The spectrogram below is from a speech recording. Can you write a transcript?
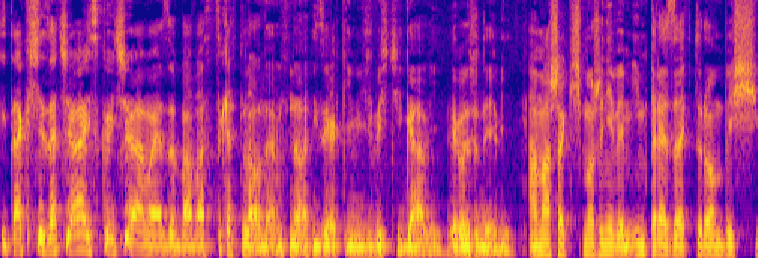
I tak się zaczęła i skończyła moja zabawa z triatlonem, no i z jakimiś wyścigami różnymi. A masz jakiś może, nie wiem, imprezę, którą byś,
